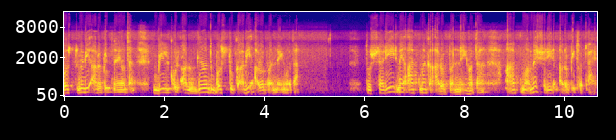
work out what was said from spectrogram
वस्तु में भी आरोपित नहीं होता, बिल्कुल अज्ञात वस्तु का भी आरोपण नहीं होता। तो शरीर में आत्मा का आरोपण नहीं होता, आत्मा में शरीर आरोपित होता है।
